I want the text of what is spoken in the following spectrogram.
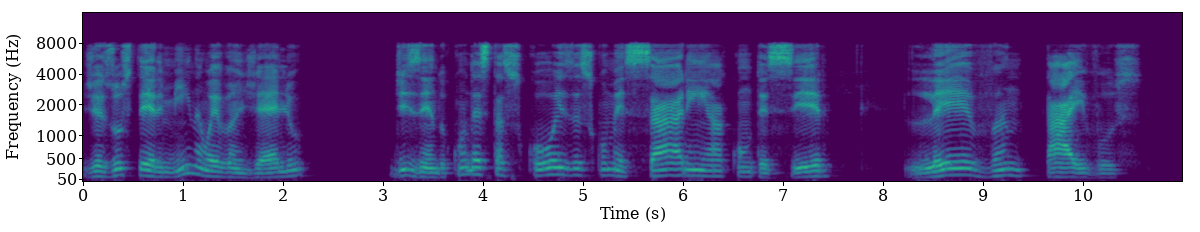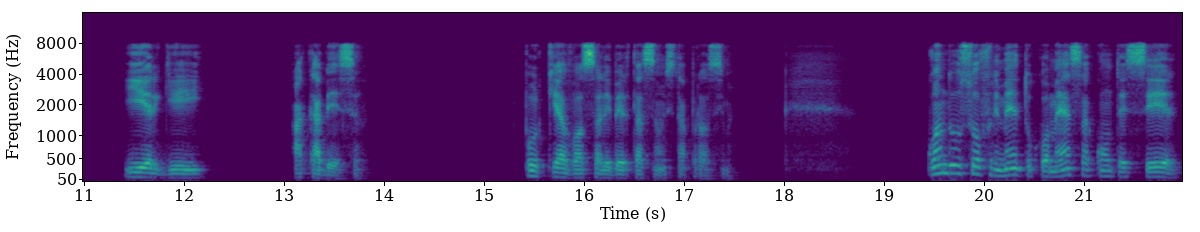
Jesus termina o evangelho dizendo: quando estas coisas começarem a acontecer, levantai-vos e erguei a cabeça, porque a vossa libertação está próxima. Quando o sofrimento começa a acontecer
